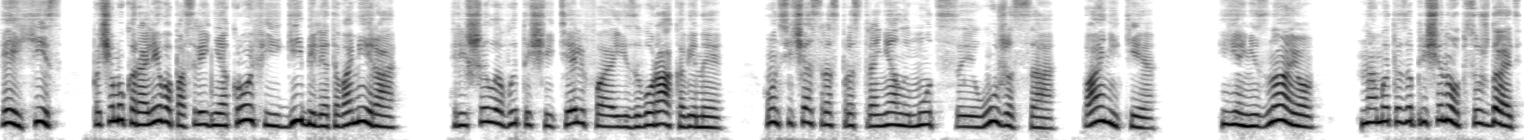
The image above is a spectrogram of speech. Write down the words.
Эй, Хис, почему королева последняя кровь и гибель этого мира? Решила вытащить эльфа из его раковины. Он сейчас распространял эмоции ужаса, паники. Я не знаю, нам это запрещено обсуждать,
